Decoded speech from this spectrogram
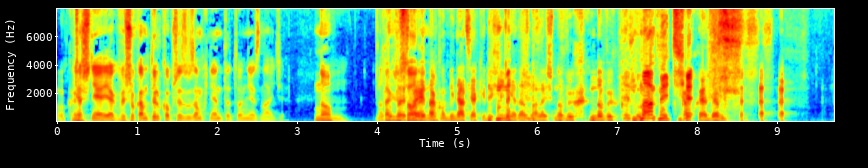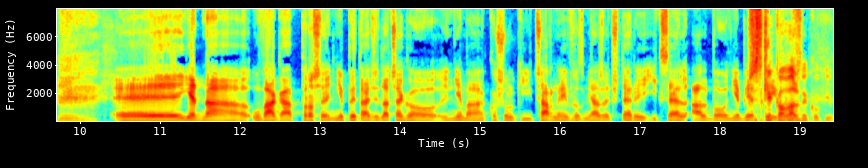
Okay. Chociaż nie, jak wyszukam tylko przez U zamknięte, to nie znajdzie. No. Hmm. No Także to jest sorry, ta jedna no. kombinacja, kiedy się nie da znaleźć nowych, nowych koszulek Mamy cię. E, jedna uwaga, proszę nie pytać, dlaczego nie ma koszulki czarnej w rozmiarze 4XL albo niebieskiej. Wszystkie Kowal roz... wykupił.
